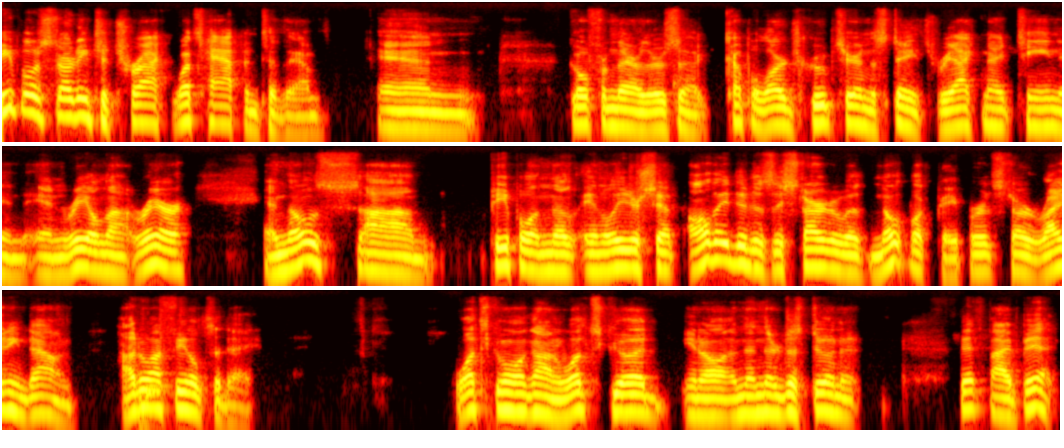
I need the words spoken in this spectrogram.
people are starting to track what's happened to them and go from there. There's a couple large groups here in the states, React 19 and and Real Not Rare, and those um, people in the in leadership, all they did is they started with notebook paper and started writing down how do I feel today, what's going on, what's good, you know, and then they're just doing it bit by bit.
